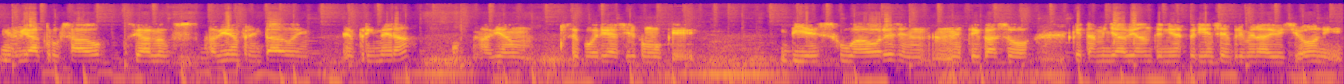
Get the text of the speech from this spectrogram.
me había cruzado, o sea, los había enfrentado en, en primera, habían, se podría decir como que 10 jugadores, en, este caso que también ya habían tenido experiencia en primera división y,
